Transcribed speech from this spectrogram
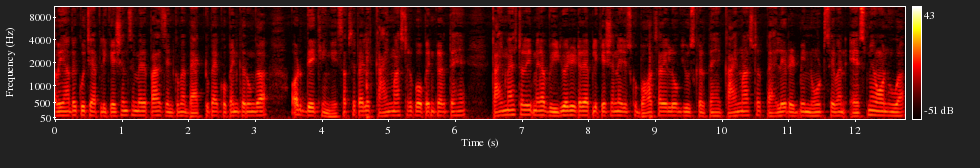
अब यहाँ पे कुछ एप्लीकेशन है मेरे पास जिनको मैं बैक टू बैक ओपन करूँगा और देखेंगे। सबसे पहले काइन मास्टर को ओपन करते हैं। काइन मास्टर मेरा वीडियो एडिटर एप्लीकेशन है जिसको बहुत सारे लोग यूज़ करते हैं। काइन मास्टर पहले रेडमी नोट सेवन एस में ऑन हुआ।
